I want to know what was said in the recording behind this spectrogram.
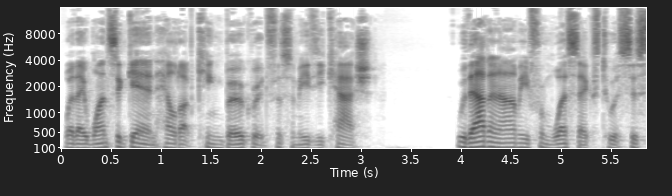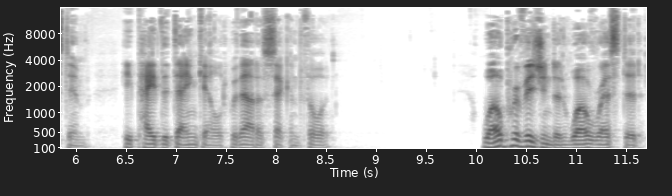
where they once again held up King Burgred for some easy cash. Without an army from Wessex to assist him, he paid the Danegeld without a second thought. Well provisioned and well rested,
